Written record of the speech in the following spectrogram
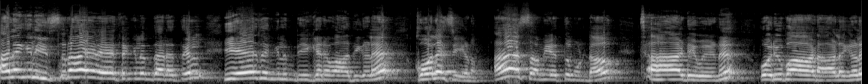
അല്ലെങ്കിൽ ഇസ്രായേൽ ഏതെങ്കിലും തരത്തിൽ ഏതെങ്കിലും ഭീകരവാദികളെ കൊല ചെയ്യണം. ആ സമയത്തും ഉണ്ടാവും. ചാടി വീണ് ഒരുപാട് ആളുകൾ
